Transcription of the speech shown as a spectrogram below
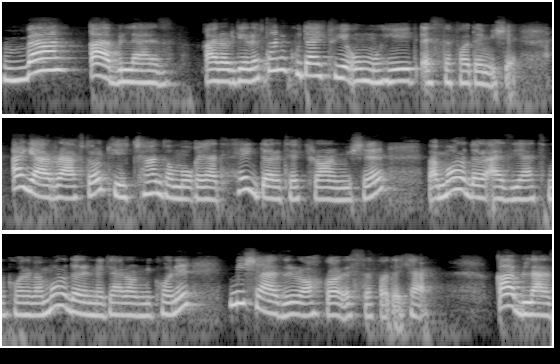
و قبل از قرار گرفتن کودک توی اون محیط استفاده میشه. اگر رفتار توی چند تا موقعیت هی داره تکرار میشه و ما رو داره اذیت می‌کنه و ما رو داره نگران می‌کنه میشه از این راهکار استفاده کرد. قبل از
